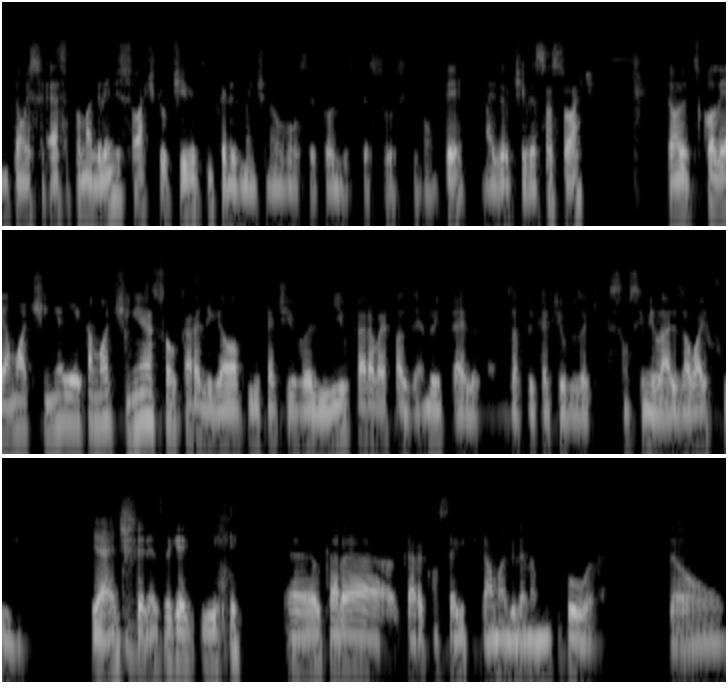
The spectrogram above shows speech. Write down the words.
Então, isso, essa foi uma grande sorte que eu tive, que infelizmente não vão ser todas as pessoas que vão ter, mas eu tive essa sorte. Então, eu descolei a motinha, e aí com a motinha é só o cara ligar o aplicativo ali e o cara vai fazendo entregas né, nos aplicativos aqui que são similares ao iFood. E a uhum. diferença é que aqui é, o, cara, o cara consegue tirar uma grana muito boa, né? Então,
